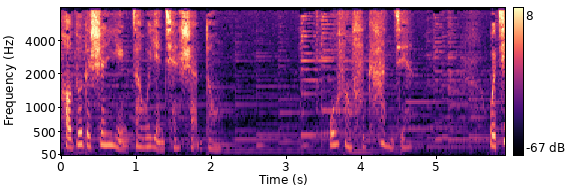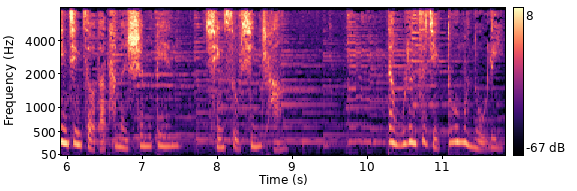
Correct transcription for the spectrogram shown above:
好多的身影在我眼前闪动，我仿佛看见，我静静走到他们身边，倾诉心肠。但无论自己多么努力，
